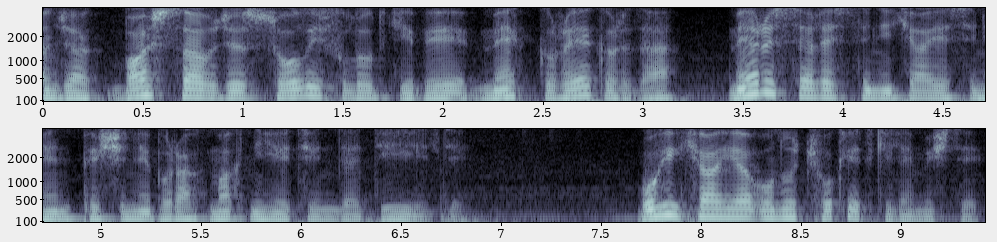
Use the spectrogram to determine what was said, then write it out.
Ancak başsavcı Soliflood gibi McGregor da Mary Celeste'in hikayesinin peşini bırakmak niyetinde değildi. Bu hikaye onu çok etkilemişti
